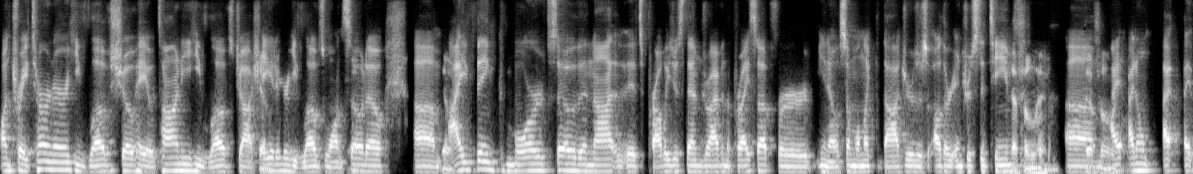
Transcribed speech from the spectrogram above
on Trey Turner. He loves Shohei Ohtani. He loves Josh Yeah. Hader. He loves Juan Soto. Um, Yeah. I think more so than not, it's probably just them driving the price up for you know someone like the Dodgers or other interested teams. Definitely. Um, Definitely. I, I don't, I, I,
